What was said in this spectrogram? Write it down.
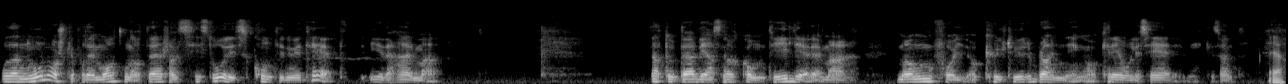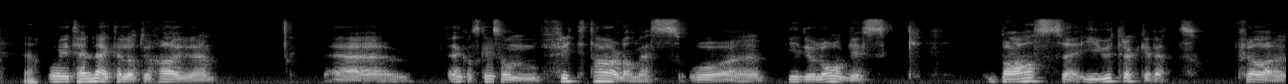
og det nordnorske på den måten at det er en slags historisk kontinuitet i det her med nettopp det vi har snakka om tidligere, med mangfold og kulturblanding og kreolisering. ikke sant? Ja, ja. Og i tillegg til at du har eh, en ganske sånn frittalende og eh, ideologisk base i uttrykket ditt fra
